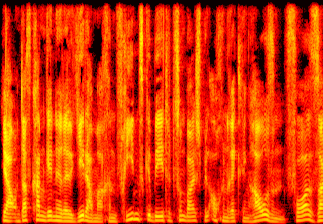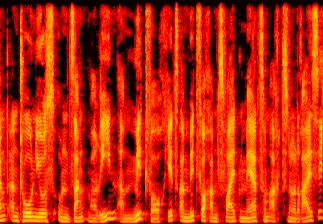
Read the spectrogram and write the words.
Ja, und das kann generell jeder machen. Friedensgebete zum Beispiel auch in Recklinghausen vor St. Antonius und St. Marien am Mittwoch, jetzt am Mittwoch am 2. März um 18.30 Uhr.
